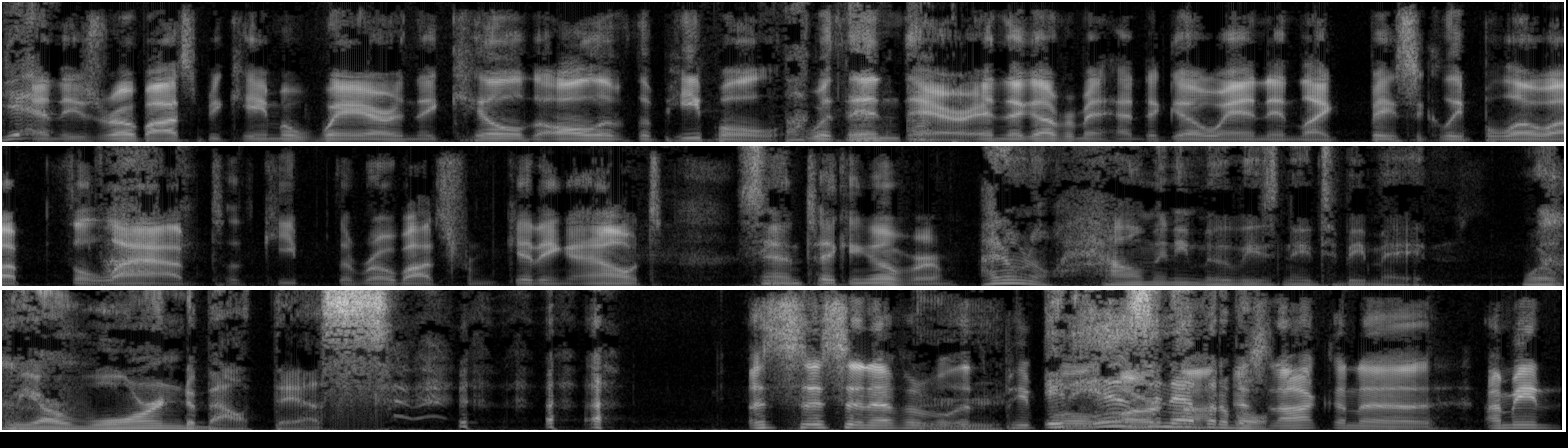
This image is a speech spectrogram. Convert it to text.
Yeah. And these robots became aware and they killed all of the people Fuck within up. there. And the government had to go in and, like, basically blow up the lab to keep the robots from getting out See- and taking over. I don't know how many movies need to be made where we are warned about this. It's it's inevitable. People It is are not- inevitable. it's not gonna. I mean,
